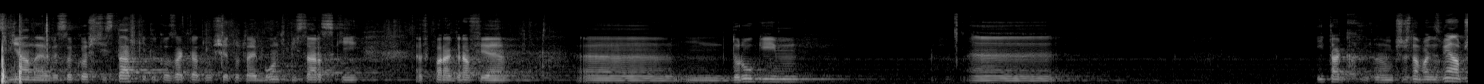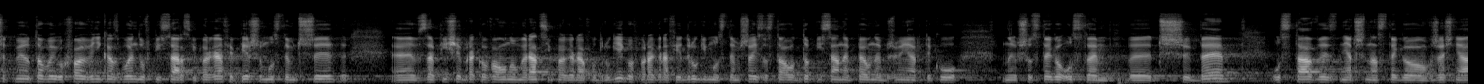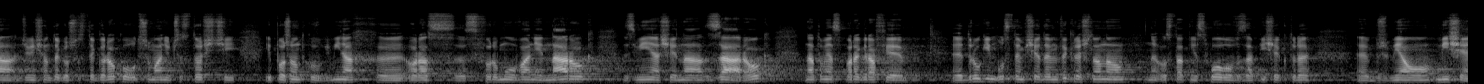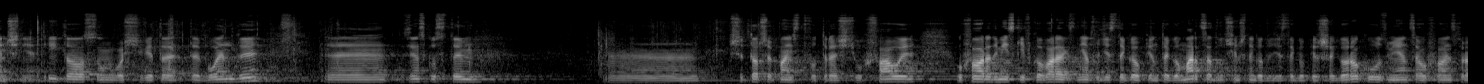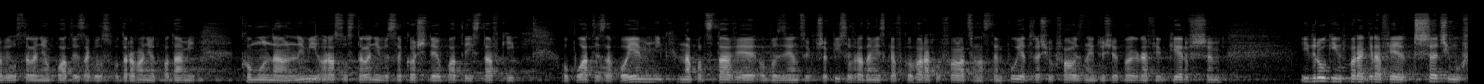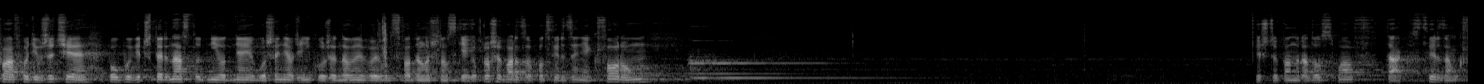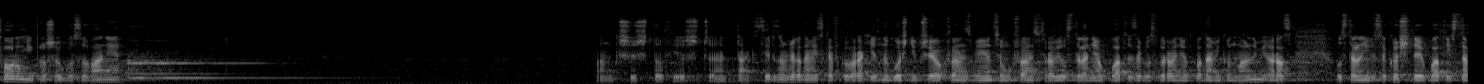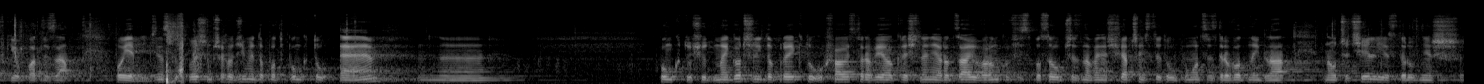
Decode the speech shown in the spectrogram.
zmianę wysokości stawki, tylko zakradł się tutaj błąd pisarski w paragrafie e, mm, drugim. I tak y, przeczytam Pani. Zmiana przedmiotowej uchwały wynika z błędów pisarskich. W paragrafie pierwszym ustęp 3 y, w zapisie brakowało numeracji paragrafu drugiego. W paragrafie drugim ustęp 6 zostało dopisane pełne brzmienie artykułu 6 ustęp y, 3b ustawy z dnia 13 września 1996 roku o utrzymaniu czystości i porządku w gminach y, oraz sformułowanie na rok zmienia się na za rok. Natomiast w paragrafie drugim ustęp 7 wykreślono ostatnie słowo w zapisie, które e, brzmiało miesięcznie. I to są właściwie te, te błędy. E, W związku z tym e, przytoczę Państwu treść uchwały. Uchwała Rady Miejskiej w Kowarach z dnia 25 marca 2021 roku zmieniająca uchwałę w sprawie ustalenia opłaty za gospodarowanie odpadami komunalnymi oraz ustalenie wysokości tej opłaty i stawki opłaty za pojemnik. Na podstawie obowiązujących przepisów Rada Miejska w Kowarach uchwała co następuje. Treść uchwały znajduje się w paragrafie pierwszym i drugim w paragrafie trzecim uchwała wchodzi w życie po upływie 14 dni od dnia jej ogłoszenia w Dzienniku Urzędowym Województwa Dolnośląskiego. Proszę bardzo o potwierdzenie kworum. Jeszcze pan Radosław. Tak, stwierdzam kworum i proszę o głosowanie. Pan Krzysztof jeszcze. Tak, stwierdzam, że Rada Miejska w Kowarach jednogłośnie przyjęła uchwałę zmieniającą uchwałę w sprawie ustalenia opłaty za gospodarowanie odpadami komunalnymi oraz ustalenia wysokości tej opłaty i stawki opłaty za pojemnik. W związku z powyższym przechodzimy do podpunktu E. Punktu siódmego, czyli do projektu uchwały w sprawie określenia rodzaju, warunków i sposobu przyznawania świadczeń z tytułu pomocy zdrowotnej dla nauczycieli. Jest to również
